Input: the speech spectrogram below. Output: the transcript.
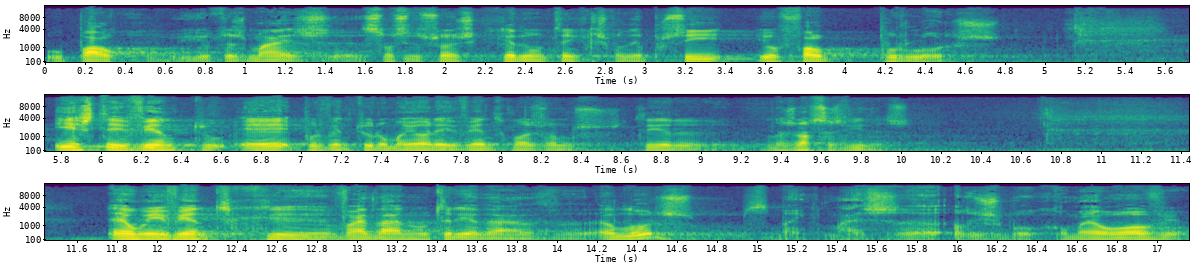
o palco e outras mais são situações que cada um tem que responder por si, eu falo por louros. Este evento é, porventura, o maior evento que nós vamos ter nas nossas vidas. É um evento que vai dar notoriedade a Louros, se bem que mais a Lisboa, como é óbvio,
